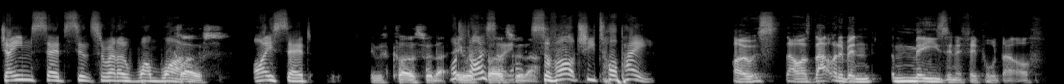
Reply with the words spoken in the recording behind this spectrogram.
James said Cincerello 1 1. Close. I said, He was close with that. what he did I was say? close with that. Savachi top eight. Oh, was, that was that would have been amazing if they pulled that off.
